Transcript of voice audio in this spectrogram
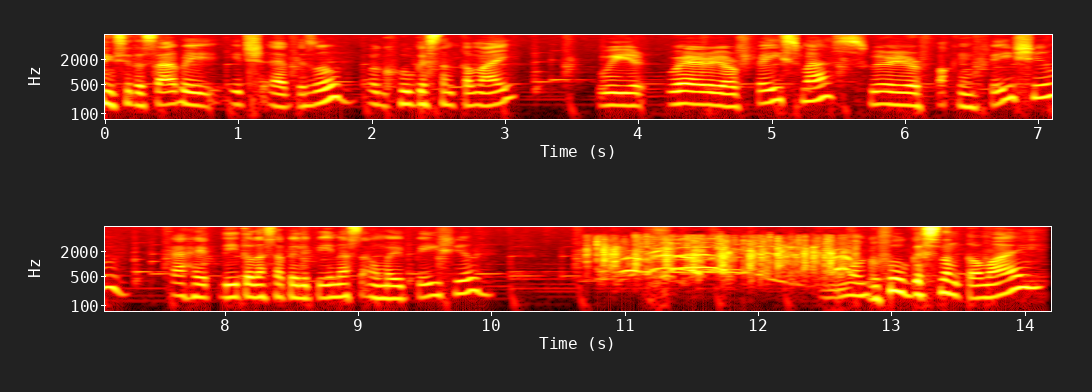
rin sinasabi each episode. Maghugas ng kamay. Wear, wear your face mask. Wear your fucking face shield kahit dito na sa Pilipinas ang may face shield. Maghugas ng kamay.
